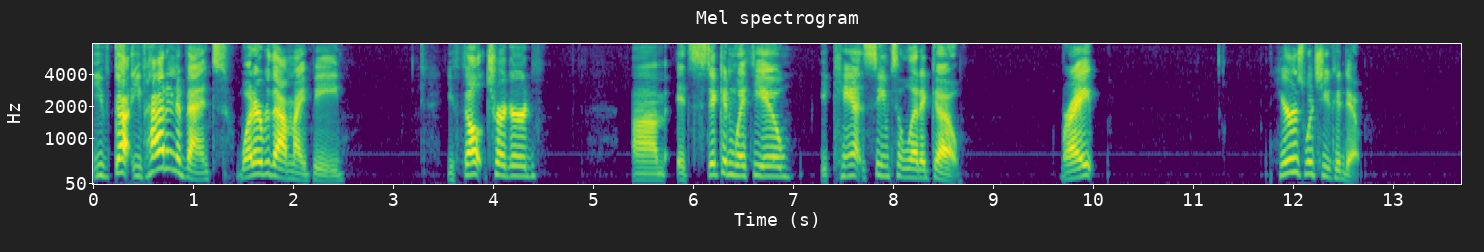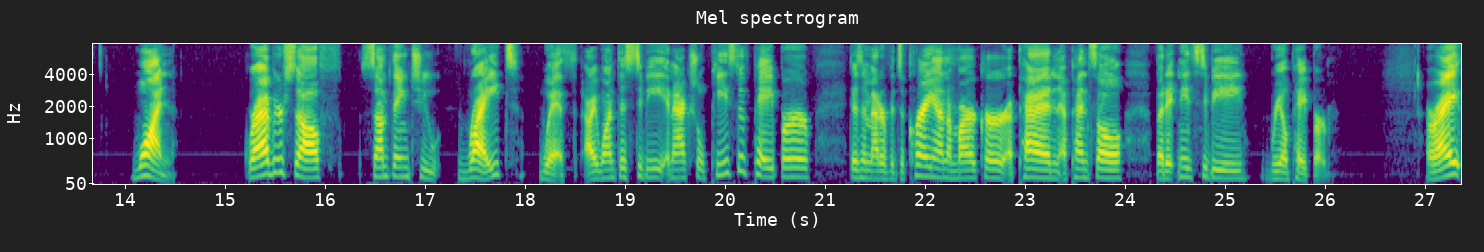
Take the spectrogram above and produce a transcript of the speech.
you've got you've had an event, whatever that might be. You felt triggered. Um, it's sticking with you. You can't seem to let it go. Right? Here's what you can do. One, grab yourself something to write with. I want this to be an actual piece of paper. Doesn't matter if it's a crayon, a marker, a pen, a pencil, but it needs to be real paper. All right?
